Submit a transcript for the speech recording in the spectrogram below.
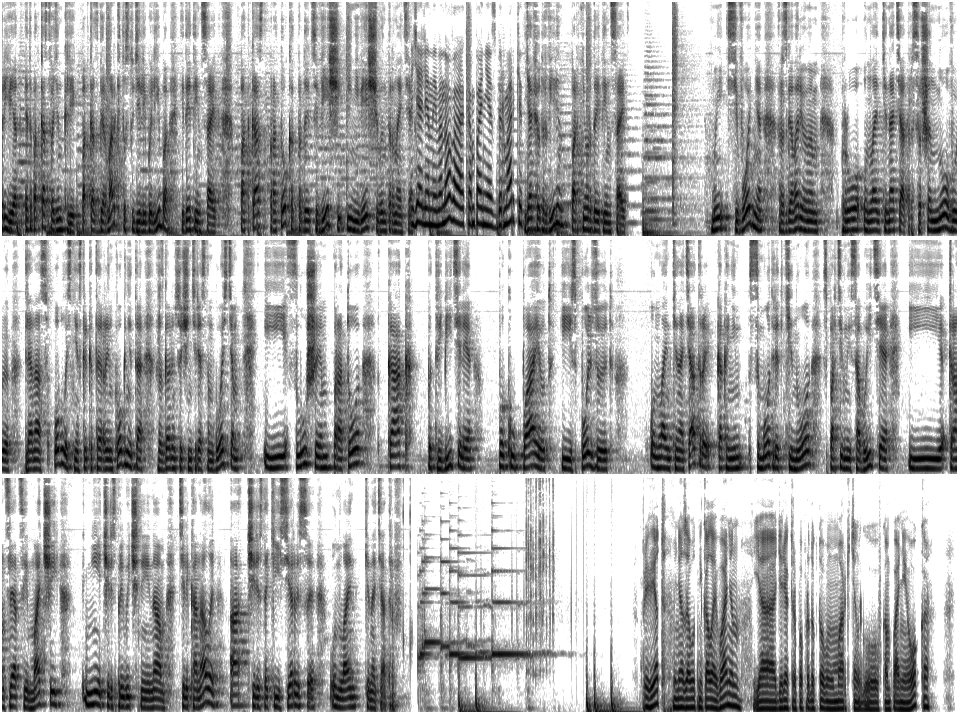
Привет, это подкаст «В один клик», подкаст Сбермаркета, студии «Либо-либо» и Data Insight. Подкаст про то, как продаются вещи и не вещи в интернете. Я Лена Иванова, компания Сбермаркет. Я Федор Вирин, партнер Data Insight. Мы сегодня разговариваем про онлайн-кинотеатр, совершенно новую для нас область, несколько терра инкогнито. Разговариваем с очень интересным гостем и слушаем про то, как потребители покупают и используют онлайн-кинотеатры, как они смотрят кино, спортивные события и трансляции матчей не через привычные нам телеканалы, а через такие сервисы онлайн-кинотеатров. Привет, меня зовут Николай Ванин, я директор по продуктовому маркетингу в компании ОККО.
